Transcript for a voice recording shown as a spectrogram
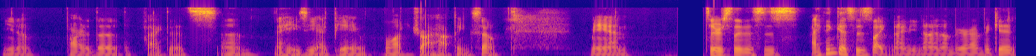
you know part of the the fact that it's um, a hazy IPA with a lot of dry hopping. So, man, seriously, this is I think this is like 99 on Beer Advocate,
